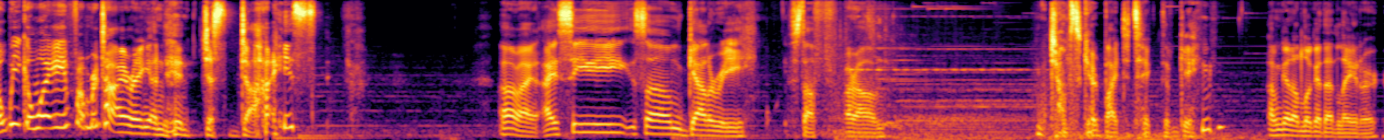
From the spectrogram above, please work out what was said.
a week away from retiring, and then just dies. All right, I see some gallery stuff around. Jump scared by detective game. I'm gonna look at that later.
